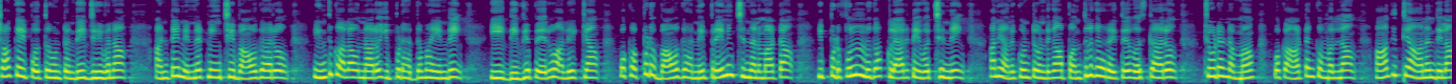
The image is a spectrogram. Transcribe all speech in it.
షాక్ అయిపోతూ ఉంటుంది జీవన. అంటే నిన్నటి నుంచి బావగారు ఎందుకు అలా ఉన్నారో ఇప్పుడు అర్థమైంది. ఈ దివ్య పేరు అలేఖ్య. ఒకప్పుడు బావగారిని ప్రేమించిందనమాట. ఇప్పుడు ఫుల్గా క్లారిటీ వచ్చింది అని అనుకుంటుండగా పంతులు గారు అయితే వస్తారు. చూడండమ్మా ఒక ఆటంకం వల్ల ఆదిత్య ఆనందిలా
